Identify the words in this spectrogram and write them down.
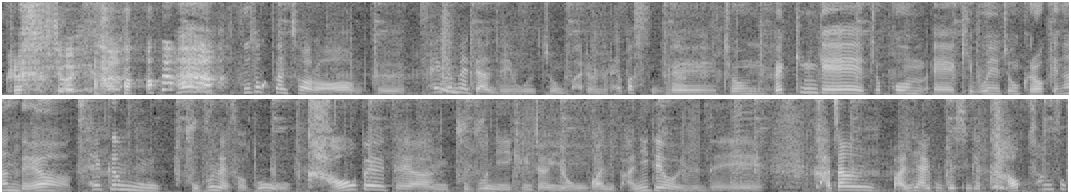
그래서 저희가 후속편처럼 그 세금에 대한 내용을 좀 마련을 해봤습니다. 네, 좀 뺏긴 게 조금 예, 기분이 좀 그렇긴 한데요. 세금 부분에서도 가업에 대한 부분이 굉장히 연관이 많이 되어 있는데 가장 많이 알고 계신 게 가업 상속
